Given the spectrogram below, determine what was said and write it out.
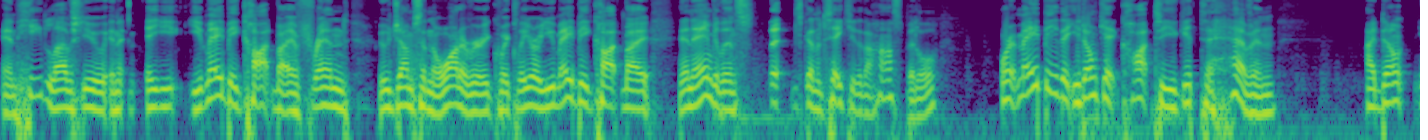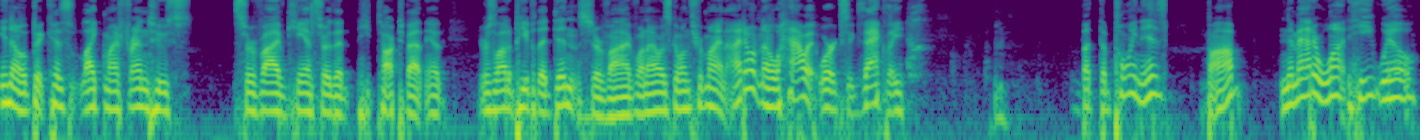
And he loves you. And it- you, you may be caught by a friend who jumps in the water very quickly, or you may be caught by an ambulance that's going to take you to the hospital, or it may be that you don't get caught till you get to heaven. I don't, you know, because like my friend who's survived cancer that he talked about, you know, there was a lot of people that didn't survive when I was going through mine. I don't know how it works exactly, but the point is, Bob, no matter what, he will,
